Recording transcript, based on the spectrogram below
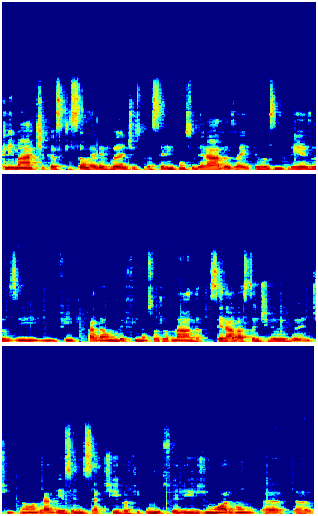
climáticas que são relevantes para serem consideradas aí pelas empresas e, enfim, que cada um defina a sua jornada, será bastante relevante. Então, agradeço a iniciativa, fico muito feliz de um órgão uh, uh,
